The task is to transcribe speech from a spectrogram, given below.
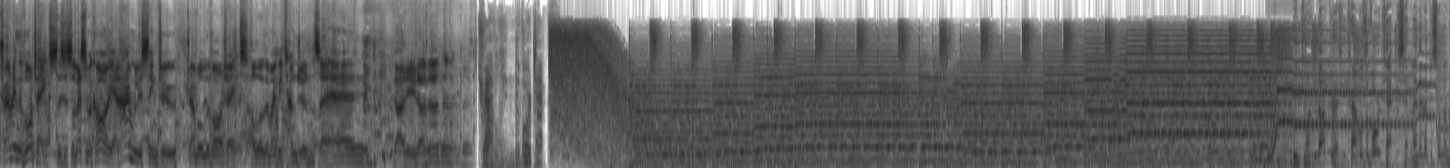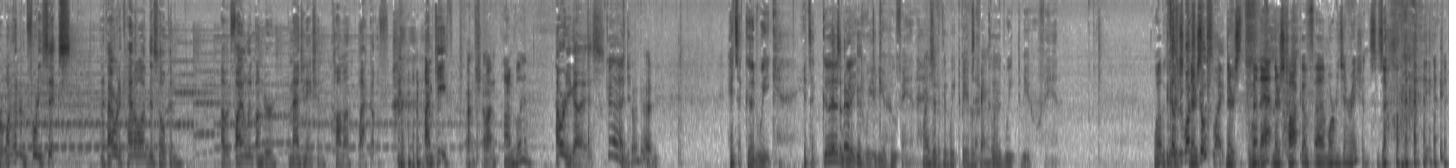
Traveling the Vortex. This is Sylvester McCoy, and I'm listening to Travel the Vortex. Although there might be tangents ahead. da da da da. Traveling the Vortex. We joined the Doctor as he travels the vortex and landed episode number 146. And if I were to catalog this open, I would file it under imagination, comma, lack of. I'm Keith. I'm Sean. I'm Glenn. How are you guys? Good. Doing good. It's a good week. It's a good It's a very week good week. to be a Who fan. Why is it a good week to be a Who fan? It's a good Glenn? week to be a Who fan. Well, because, Because there's, we watched there's, Ghostlight. There's well that, and there's talk of uh, more regenerations. So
